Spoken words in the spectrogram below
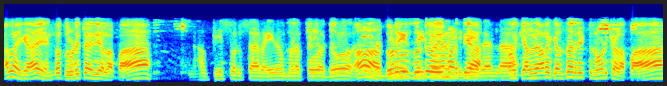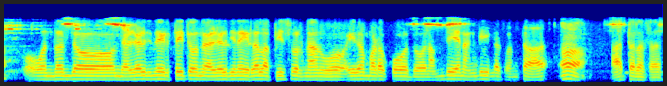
ಅಲ್ಲ ಈಗ ಹೆಂಗೋ ದುಡಿತಾ ಇದೆಯಲ್ಲಪ್ಪ? ನಾವು ಪೀಸ್ಫುಲ್ ಸರ್ ಐನ ಮಾಡಕ್ ಹೋಗೋದು. ದಿನ ದುಡ್ಡು ಇರ್ತೈತೆ, ಏನ್ ಒಂದೊಂದ್ ದಿನ ಮಾಡ್ತೀಯ ಇರಲ್ಲ. ಕೆಲ ಯಾರೋ ಕೆಲಸ ಇಟ್ಟು ನೋಡ್ಕೊಳಪ್ಪ? ಒಂದೊಂದು ಒಂದ್ ಎರಡೆರಡು ದಿನ ಇರ್ತೈತೆ ಒಂದ್ ಎರಡೆರಡು ದಿನ ಇರಲ್ಲ ಪೀಸ್ಫುಲ್ ನಾನು. ಐನ ಮಾಡಕ್ ಹೋಗೋದು. ನಮ್ದು ಏನ್ ಅಂಗಡಿ ಇಲ್ಲ ಸ್ವಂತ. ಹಾ. ಆ ಥರ ಸರ್.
